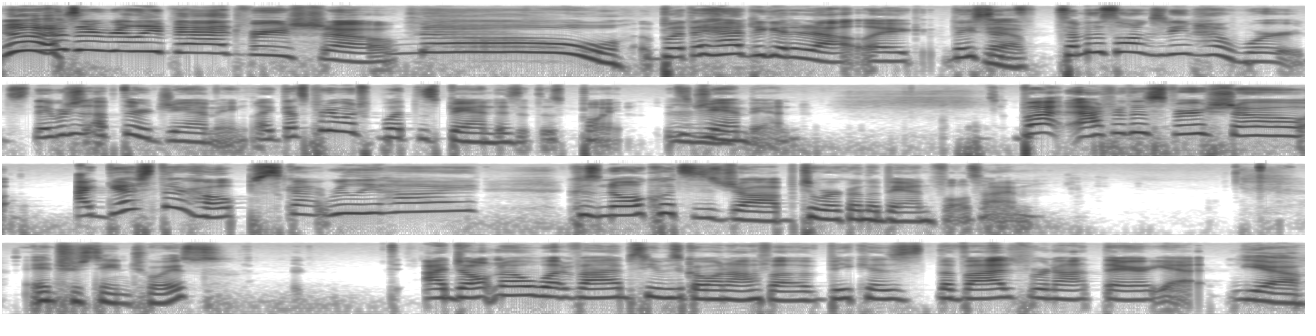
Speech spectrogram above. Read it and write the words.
It was a really bad first show. no. But they had to get it out. Like they said, Yeah. some of the songs didn't even have words. They were just up there jamming. Like that's pretty much what this band is at this point. It's Mhm. a jam band. But after this first show, I guess their hopes got really high because Noel quits his job to work on the band full time. Interesting choice. I don't know what vibes he was going off of because the vibes were not there yet. Yeah.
